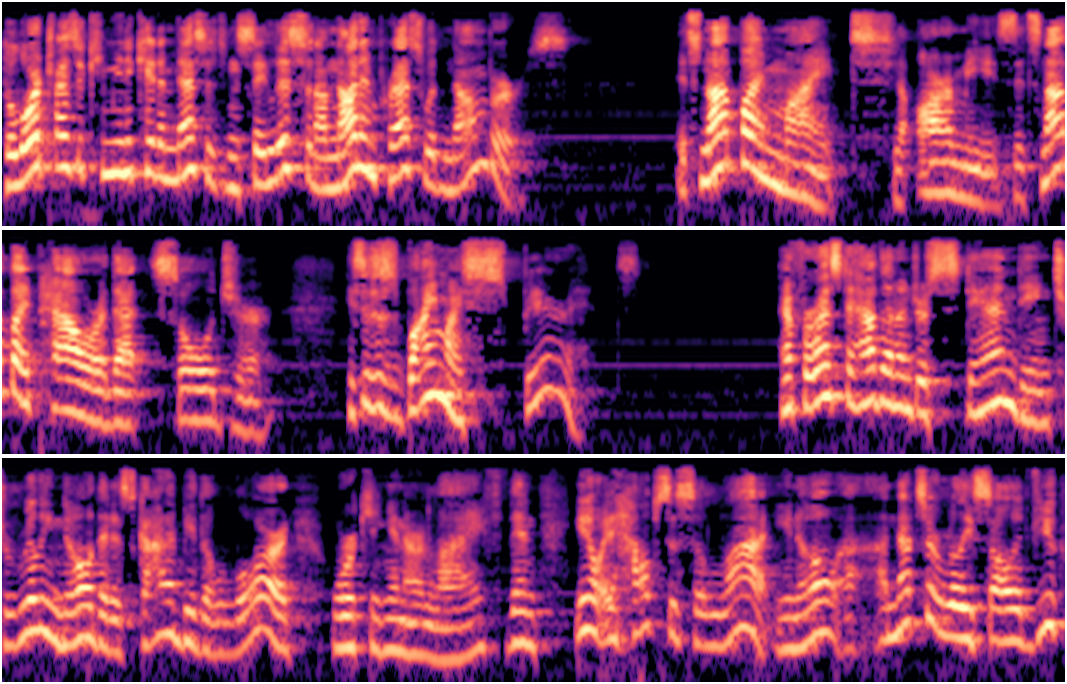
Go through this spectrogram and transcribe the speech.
the Lord tries to communicate a message and say, listen, I'm not impressed with numbers. It's not by might, armies. It's not by power, that soldier. He says, it's by my spirit. And for us to have that understanding, to really know that it's got to be the Lord working in our life, then, you know, it helps us a lot, you know. Uh, and that's a really solid view.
